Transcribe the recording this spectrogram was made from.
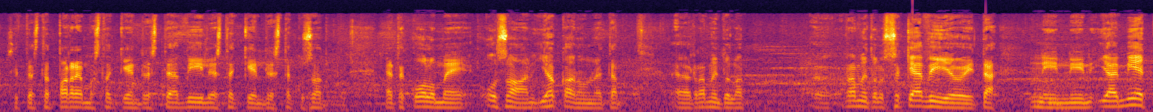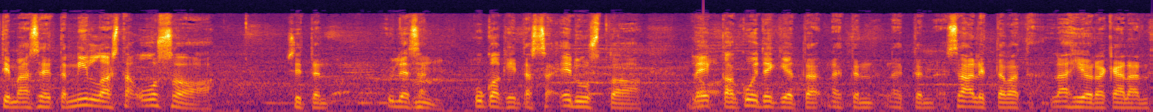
sitten tästä paremmasta genrestä ja viileästä genrestä, kun sä oot näitä kolme osaan jakanut näitä ravintola, ravintolassa kävijöitä, mm. niin, niin jäi miettimään se, että millaista osaa sitten yleensä mm. kukakin tässä edustaa. Veikkaan kuitenkin, että näiden, näiden säälittävät lähiöräkälän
